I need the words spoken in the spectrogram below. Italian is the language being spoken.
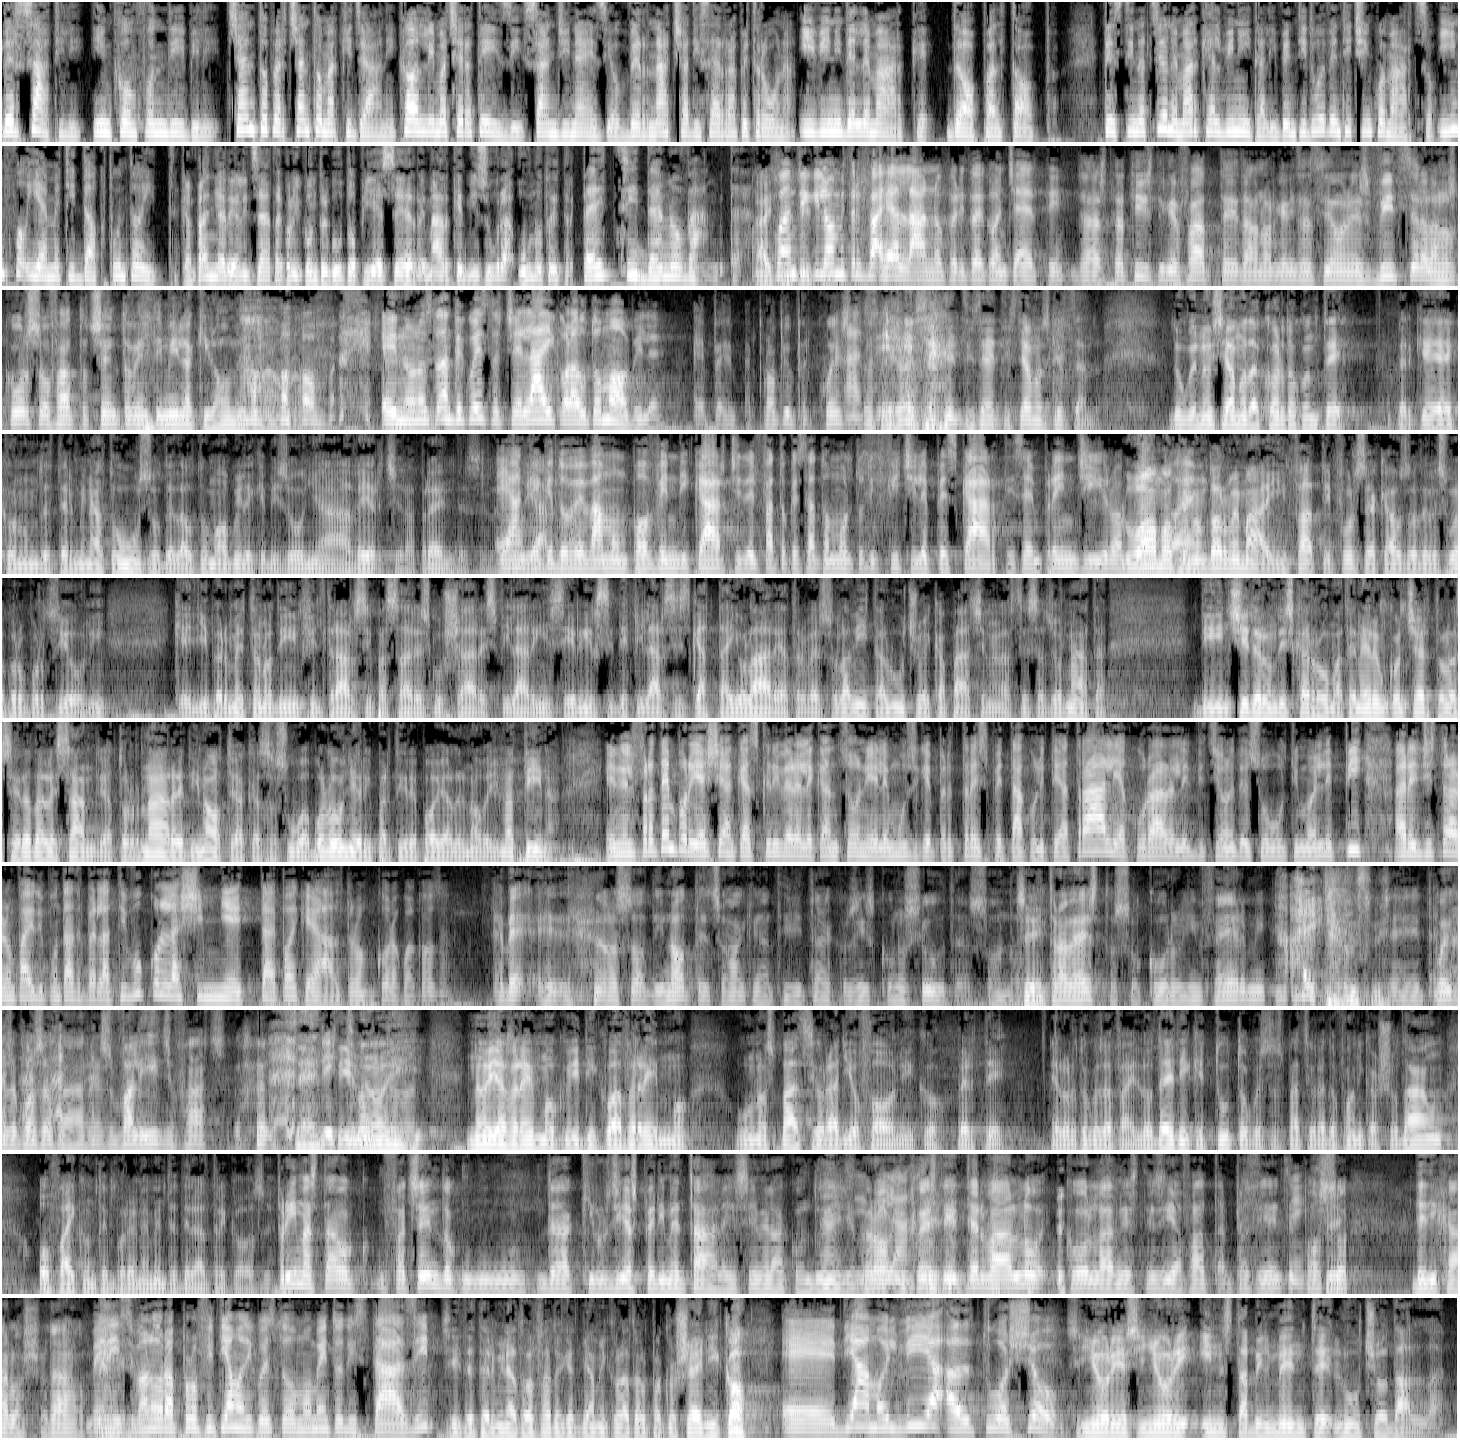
Versatili, inconfondibili, 100% marchigiani, Colli Maceratesi, San Ginesio, Vernaccia di Serra Petrona, i vini delle Marche, DOP al top. Destinazione Marche al Vinitali, 22-25 marzo, info imtdoc.it. Campagna realizzata con il contributo PSR Marche misura 133. Pezzi da 90. Hai Quanti sentito? chilometri fai all'anno per i tuoi concerti? Da statistiche fatte da un'organizzazione svizzera, l'anno scorso ho fatto 120.000 km. Oh, e nonostante questo ce l'hai con l'automobile? È, pe- è proprio per questo. Ah, sì. Eh, Senti, senti, stiamo scherzando. Dunque, noi siamo d'accordo con te. Perché è con un determinato uso dell'automobile che bisogna avercela, prendersela. E anche che dovevamo un po' vendicarci del fatto che è stato molto difficile pescarti, sempre in giro. L'uomo appunto, che eh. non dorme mai, infatti, forse a causa delle sue proporzioni, che gli permettono di infiltrarsi, passare, sgusciare, sfilare, inserirsi, defilarsi, sgattaiolare attraverso la vita, Lucio è capace nella stessa giornata di incidere un disco a Roma, tenere un concerto la sera ad Alessandria, tornare di notte a casa sua a Bologna e ripartire poi alle nove di mattina. E nel frattempo riesce anche a scrivere le canzoni e le musiche per tre spettacoli teatrali, a curare l'edizione del suo ultimo LP, a registrare un paio di puntate per la TV con la scimmietta e poi che altro? Ancora qualcosa? E beh, eh, non lo so, di notte ho anche un'attività così sconosciuta. Sono, Sì. Mi travesto, soccorro gli infermi. Ah, ecco. E poi cosa posso fare? Svaligio, faccio. Senti, noi, noi avremmo qui, dico avremmo, uno spazio radiofonico per te. E allora tu cosa fai? Lo dedichi tutto questo spazio radiofonico a Showdown o fai contemporaneamente delle altre cose? Prima stavo facendo mm, della chirurgia sperimentale insieme là con Duilio, Ah, sì, però in questo intervallo, con l'anestesia fatta al paziente, Sì. posso dedicarlo a showdown. Benissimo, allora approfittiamo di questo momento di stasi Sì, determinato dal fatto che abbiamo incolato al palcoscenico. e diamo il via al tuo show. Signori e signori, instabilmente Lucio Dalla.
